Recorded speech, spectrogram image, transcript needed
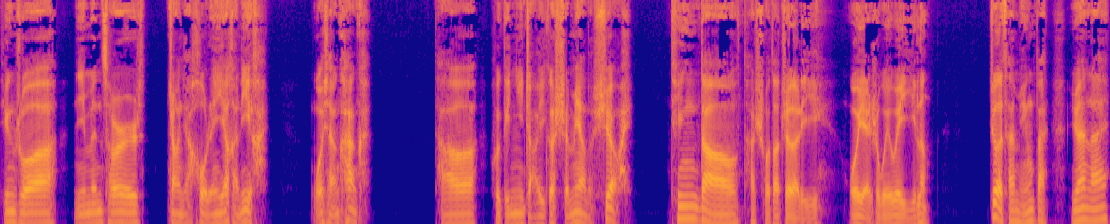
听说你们村张家后人也很厉害，我想看看，他会给你找一个什么样的穴位。”听到他说到这里，我也是微微一愣，这才明白，原来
